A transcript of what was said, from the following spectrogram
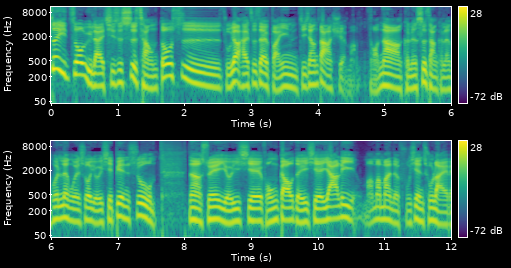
这一周以来，其实市场都是主要还是在反映即将大选嘛，哦，那可能市场可能会认为说有一些变数，那所以有一些逢高的一些压力啊，慢慢的浮现出来，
